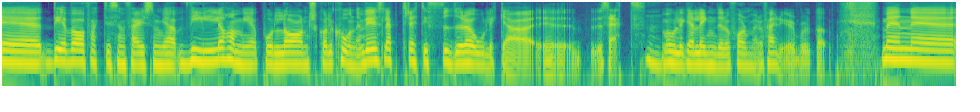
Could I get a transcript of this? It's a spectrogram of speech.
eh, det var faktiskt en färg som jag ville ha med på launchkollektionen. Vi har släppt 34 olika eh, set Mm. med olika längder och former och färger. Men eh,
